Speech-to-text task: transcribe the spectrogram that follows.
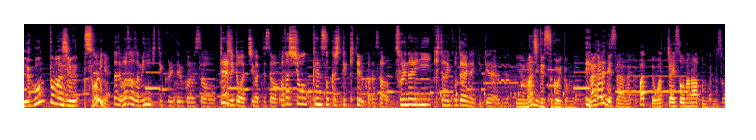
いやほんと真面目すごいねだってわざわざ見に来てくれてるからさ、テレビとは違ってさ、私を検索してきてるからさ、それなりに期待答えないといけないよね。いやマジですごいと思うえ？流れでさなんかパッて終わっちゃいそうだなと思うけどさ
